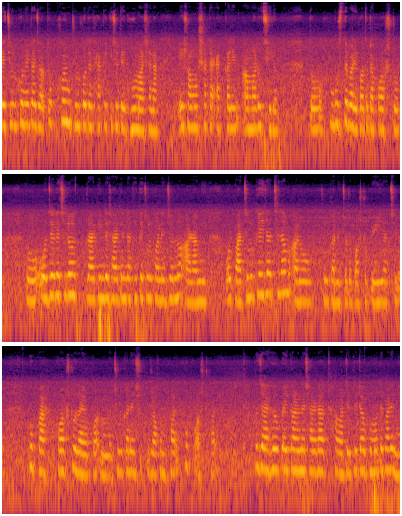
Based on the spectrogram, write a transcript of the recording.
সেই চুলকনিটা যতক্ষণ চুলকোতে থাকে কিছুতে ঘুম আসে না। এই সমস্যাটা এককালীন আমারও ছিল। তো বুঝতে পারি কতটা কষ্ট। তো ও জেগেছিল প্রায় তিনটে, সাড়ে তিনটা থেকে চুলকানির জন্য আর আমি ওর পা চুলকেই যাচ্ছিলাম আর ও চুলকানির চোটে কষ্ট পেয়েই যাচ্ছিল। খুব কষ্টদায়ক চুলকানি যখন হয় খুব কষ্ট হয়। তো যাই হোক, এই কারণে সারা রাত আমার টিকটিটাও ঘুমোতে পারেনি,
